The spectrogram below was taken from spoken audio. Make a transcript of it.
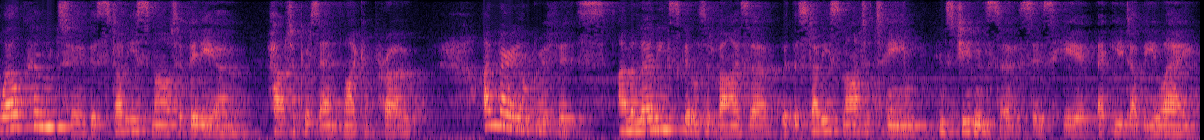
welcome to the Study Smarter video, How to Present Like a Pro. I'm Mariel Griffiths. I'm a Learning Skills Advisor with the Study Smarter team in Student Services here at UWA.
